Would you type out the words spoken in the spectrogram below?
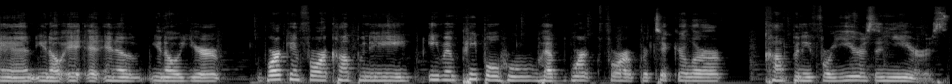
And, you know, it, it, in a, you know, you're working for a company, even people who have worked for a particular company for years and years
